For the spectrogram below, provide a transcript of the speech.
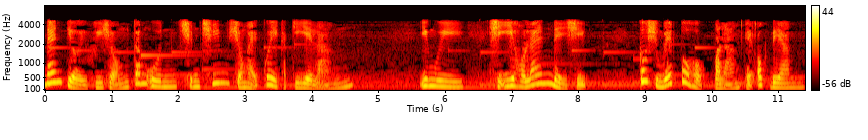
咱就会非常感恩深深伤害过家己的人，因为是伊互咱认识，阁想要报复别人的恶念，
